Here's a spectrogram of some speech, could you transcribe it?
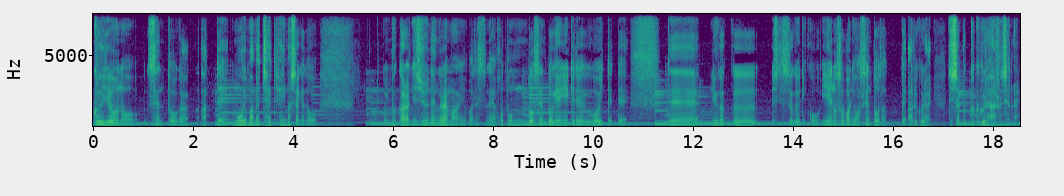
ごい量の銭湯があってもう今めっちゃ減りましたけど今から20年ぐらい前はですねほとんど銭湯現役で動いててで入学してすぐにこう家のそばにあ銭湯だってあるぐらい自社仏閣ぐらいあるんじゃない？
